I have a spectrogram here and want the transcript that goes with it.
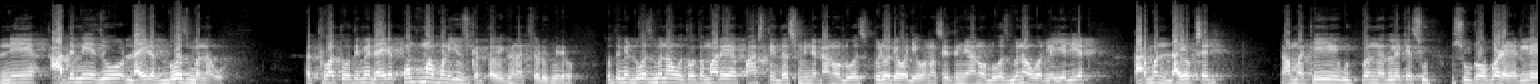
અને આ તમે જો ડાયરેક્ટ ડોઝ બનાવો, અથવા તો તમે ડાયરેક્ટ પંપમાં પણ યુઝ કરતા હોય ઘણા ખેડૂત મિત્રો, તો તમે ડોઝ બનાવો, તો તમારે પાંચથી દસ મિનિટ આનો ડોઝ પીળો રહેવા દેવાનો છે. તમે આનો ડોઝ બનાવો એટલે એલિયટ કાર્બન ડાયોક્સાઇડ આમાંથી ઉત્પન્ન એટલે કે છૂટો પડે એટલે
